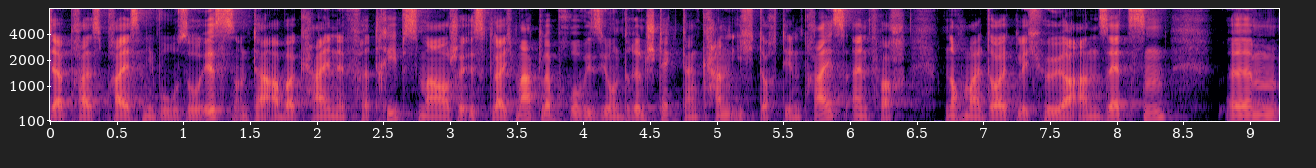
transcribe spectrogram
der Preis Preisniveau so ist und da aber keine Vertriebsmarge ist gleich Maklerprovision drinsteckt, dann kann ich doch den Preis einfach nochmal deutlich höher ansetzen, ähm,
